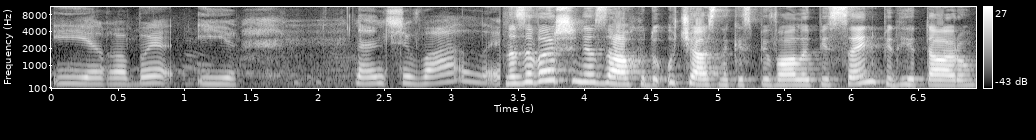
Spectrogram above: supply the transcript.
і роби, і танцювали. На завершення заходу учасники співали пісень під гітару.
